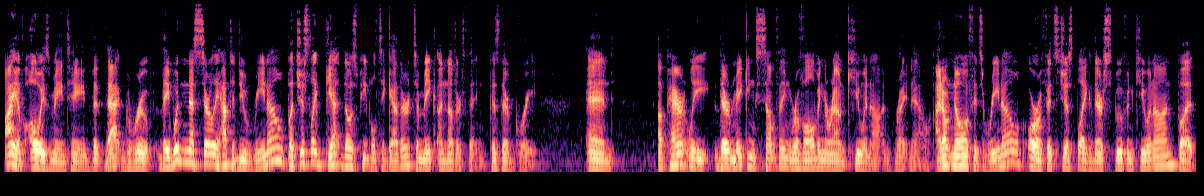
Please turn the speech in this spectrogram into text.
I have always maintained that that group they wouldn't necessarily have to do Reno, but just like get those people together to make another thing because they're great, and apparently they're making something revolving around QAnon right now. I don't know if it's Reno or if it's just like they're spoofing QAnon, but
